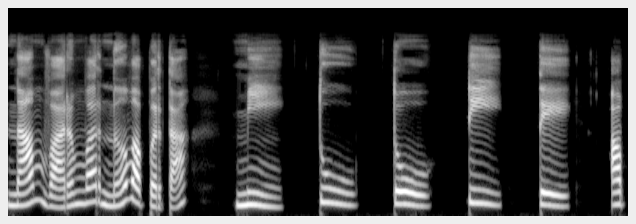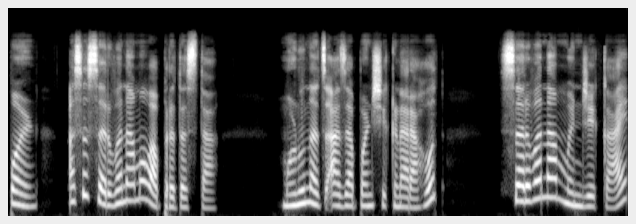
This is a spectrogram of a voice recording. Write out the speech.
नाम वारंवार न वापरता मी तू तो टी ते आपण असं सर्वनामं वापरत असता. म्हणूनच आज आपण शिकणार आहोत सर्वनाम म्हणजे काय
